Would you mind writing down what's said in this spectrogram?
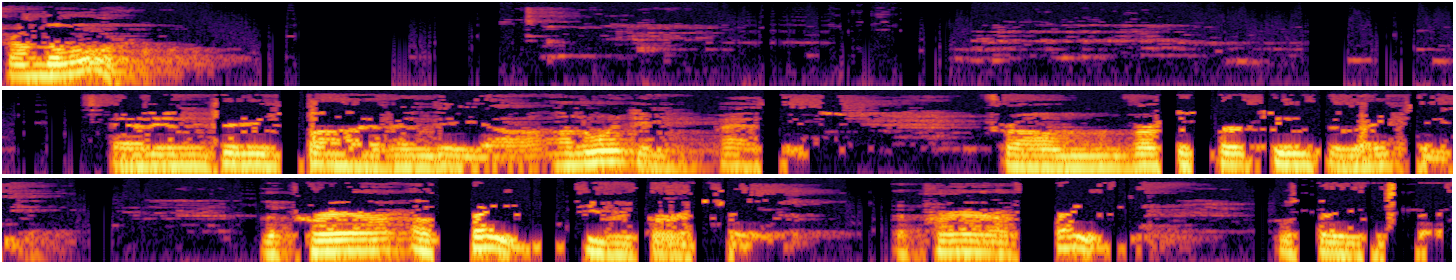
from the Lord. And in James 5, in the uh, anointing passage from verses 13 through 18, the prayer of faith he refers to. The prayer of faith will save the sick.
